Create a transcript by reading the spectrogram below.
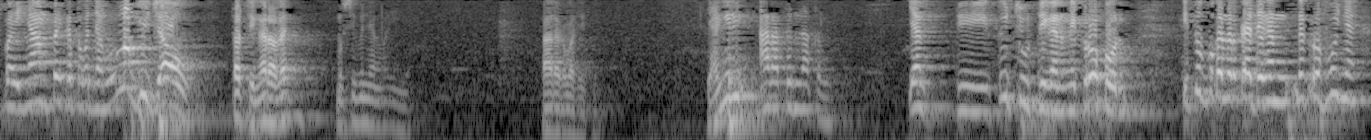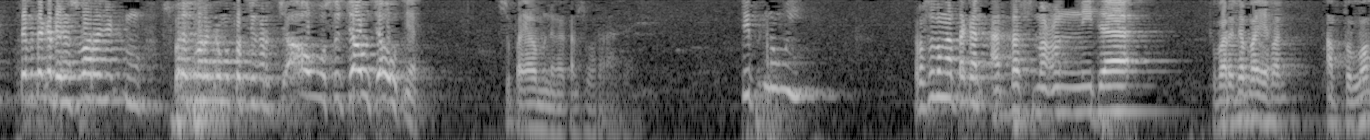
Supaya nyampe ke tempat yang lebih jauh terdengar oleh muslimin yang lainnya. Barakallahu itu. Yang ini alatun nakal. Yang dituju dengan mikrofon itu bukan terkait dengan mikrofonnya, tapi terkait dengan suaranya kamu. Supaya suara kamu terdengar jauh, sejauh-jauhnya. Supaya mendengarkan suara azan dipenuhi. Rasul mengatakan atas ma'un nida kepada siapa ya Pak? Abdullah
